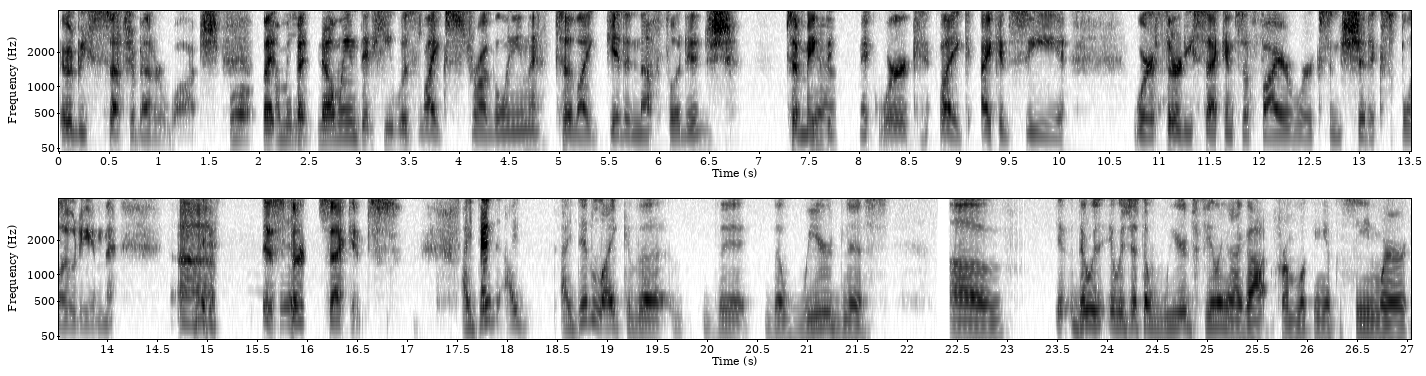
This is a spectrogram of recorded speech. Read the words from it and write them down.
It would be such a better watch. Well, But I mean, but knowing that he was like struggling to like get enough footage to make Yeah. the gimmick work, like I could see where 30 seconds of fireworks and shit exploding uh, is Yeah. 30 seconds. I did I I did like the the the weirdness of it, there was it was just a weird feeling I got from looking at the scene where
